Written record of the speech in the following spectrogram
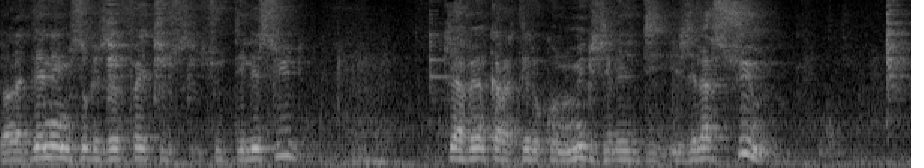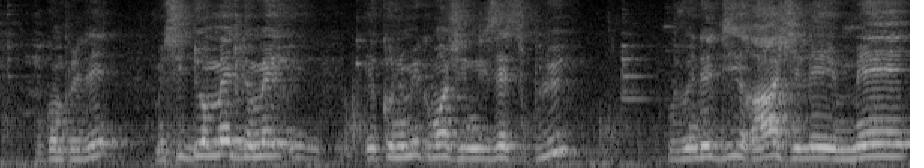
Dans la dernière émission que j'ai faite sur, Télé Sud, qui avait un caractère économique, je l'ai dit. Et je l'assume. Vous comprenez? Mais si demain, demain, économique, moi, je n'existe plus, vous venez dire, ah, je l'ai aimé,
